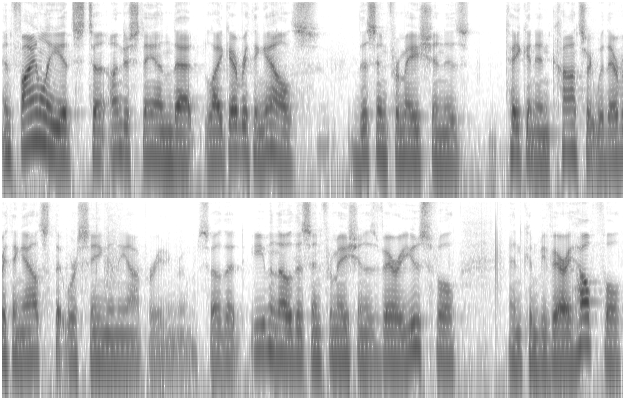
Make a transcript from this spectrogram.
And finally, it's to understand that, like everything else, this information is taken in concert with everything else that we're seeing in the operating room. So that even though this information is very useful, and can be very helpful.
